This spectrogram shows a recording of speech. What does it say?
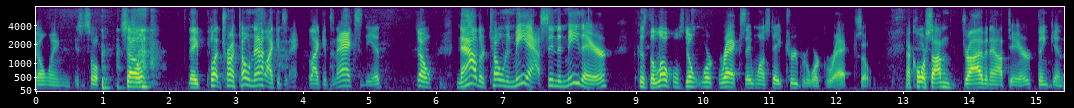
ongoing. So so they pl- try to tone that like it's an like it's an accident. So now they're toning me out, sending me there because the locals don't work wrecks. They want a state trooper to work a wreck. So, of course, I'm driving out there thinking,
